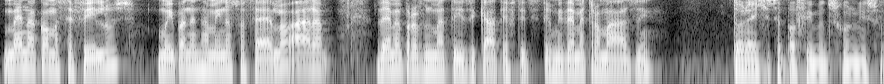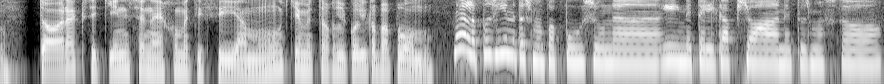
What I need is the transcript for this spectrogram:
Μένω ακόμα σε φίλους. Μου είπανε να μείνω όσο θέλω, άρα δεν με προβληματίζει κάτι αυτή τη στιγμή, δεν με τρομάζει. Τώρα έχεις επαφή με τους γονείς σου; Τώρα ξεκίνησε να έχω με τη θεία μου και με το γλυκούλι τον παππού μου. Ναι, αλλά πώς γίνεται, ας πούμε, ο παππούς σου να είναι τελικά πιο άνετος με αυτό;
